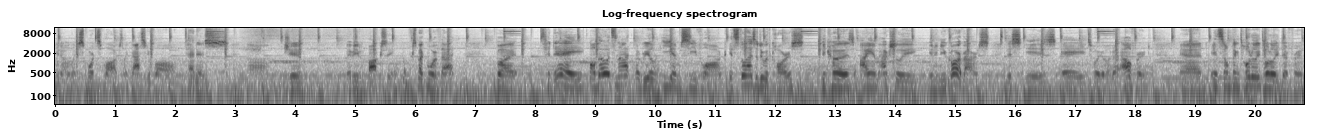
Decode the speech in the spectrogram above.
you know, like sports vlogs, like basketball, tennis, um, gym, maybe even boxing. Expect more of that. But today, although it's not a real EMC vlog, it still has to do with cars because I am actually in a new car of ours. This is a Toyota Alphard and it's something totally, totally different.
